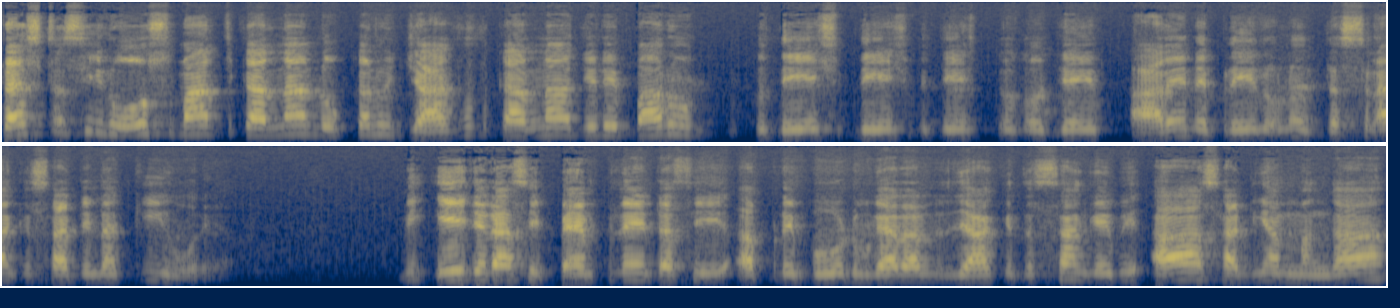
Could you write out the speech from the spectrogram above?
ਟੈਸਟ ਅਸੀਂ ਰੋਸ ਮਾਰਚ ਕਰਨਾ ਲੋਕਾਂ ਨੂੰ ਜਾਗਰਤ ਕਰਨਾ ਜਿਹੜੇ ਬਾਹਰੋਂ ਦੇਸ਼ ਦੇਸ਼ ਵਿਦੇਸ਼ ਤੋਂ ਜੇ ਆ ਰਹੇ ਨੇ ਪ੍ਰੇਰ ਉਹਨਾਂ ਨੂੰ ਦੱਸਣਾ ਕਿ ਸਾਡੇ ਨਾਲ ਕੀ ਹੋ ਰਿਹਾ। ਵੀ ਇਹ ਜਿਹੜਾ ਅਸੀਂ ਪੈਂਪਲੇਟ ਅਸੀਂ ਆਪਣੇ ਬੋਰਡ ਵਗੈਰਾ ਲਿਜਾ ਕੇ ਦੱਸਾਂਗੇ ਵੀ ਆਹ ਸਾਡੀਆਂ ਮੰਗਾਂ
